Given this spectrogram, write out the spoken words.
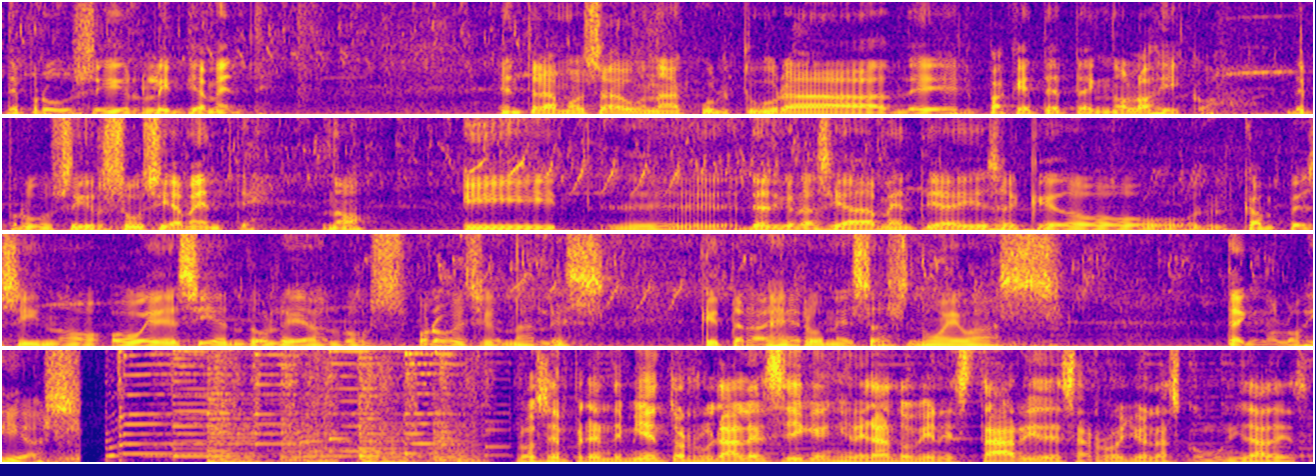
de producir limpiamente. Entramos a una cultura del paquete tecnológico, de producir suciamente, ¿no? Y eh, desgraciadamente ahí se quedó el campesino obedeciéndole a los profesionales que trajeron esas nuevas tecnologías. Los emprendimientos rurales siguen generando bienestar y desarrollo en las comunidades.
